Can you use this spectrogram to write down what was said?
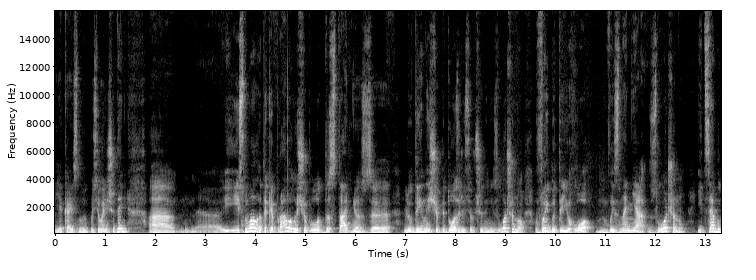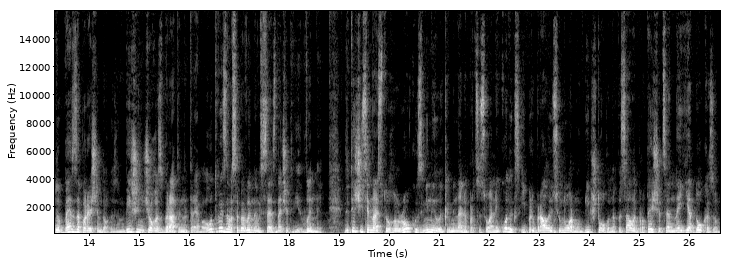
яка існує по сьогоднішній день. Е, Існувало таке правило, що було достатньо з людини, що підозрюється в вчиненні злочину, вибити його визнання злочину, і це буде беззаперечним доказом. Більше нічого збирати не треба. От визнав себе винним, все, значить винний. 2017 року змінили кримінально-процесуальний кодекс і прибрали цю норму. Більш того, написали про те, що це не є доказом,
